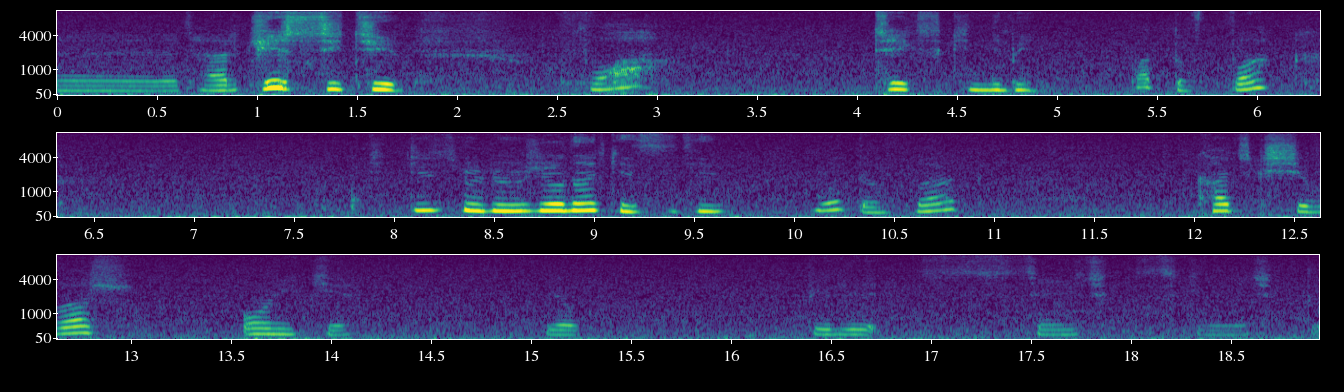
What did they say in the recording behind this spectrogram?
Evet herkes sitim. Vah. Tek skinli benim. What the fuck? Ciddi söylüyorum şu an herkes ciddi. What the fuck? Kaç kişi var? 12. Yok. Biri şey çıktı, skinine çıktı.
